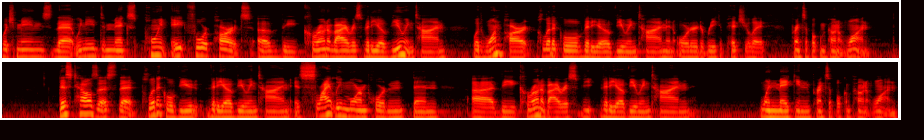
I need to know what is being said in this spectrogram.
which means that we need to mix 0.84 parts of the coronavirus video viewing time with one part political video viewing time in order to recapitulate principal component 1. This tells us that political view, video viewing time is slightly more important than uh, the coronavirus video viewing time when making principal component 1.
